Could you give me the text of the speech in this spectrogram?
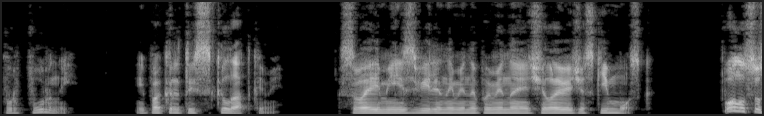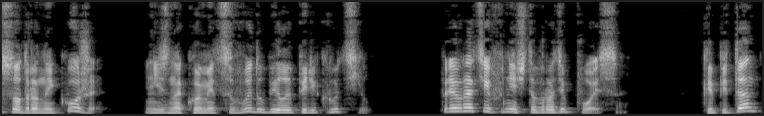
пурпурный и покрытый складками, своими извилинами напоминая человеческий мозг. Полосу содранной кожи незнакомец выдубил и перекрутил, превратив в нечто вроде пояса. Капитан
